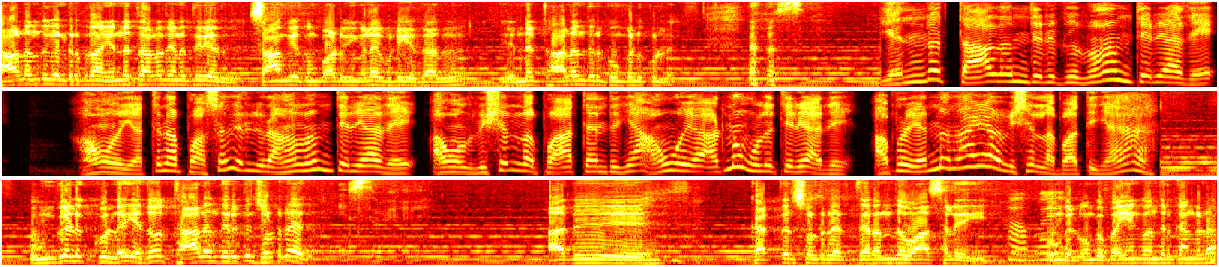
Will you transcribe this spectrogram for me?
தாளந்துகள் இருக்குதான் என்ன தாளந்து எனக்கு தெரியாது. சாங்கீதம் பாடுவீங்களா? இப்படி ஏதாவது? என்ன தாளந்து இருக்கு உங்களுக்குள்ள? என்ன தாளந்து இருக்குமான்னு தெரியாதே. அவங்க எத்தனை பசங்க இருக்கிறாங்கன்னு தெரியாது. அவங்க விஷயம்ல பார்த்தேன்றீங்க. அவங்க யாருன்னு உங்களுக்கு தெரியாது. அப்புறம் என்னதான் விஷயம்ல பாத்தீங்க உங்களுக்குள்ள ஏதோ தாளந்து இருக்குன்னு சொல்றாரு. அது கர்த்தர் சொல்றாரு திறந்த வாசலை. உங்கள் உங்க பையங்க வந்திருக்காங்களா?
